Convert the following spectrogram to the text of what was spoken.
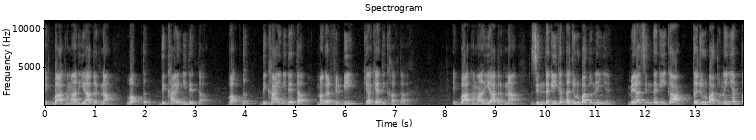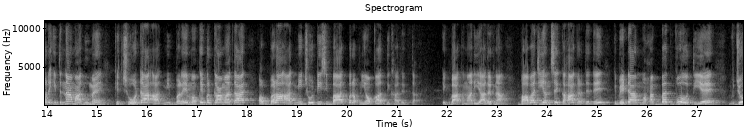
एक बात हमारी याद रखना, वक्त दिखाई नहीं देता, वक्त दिखाई नहीं देता, मगर फिर भी क्या क्या दिखाता है। एक बात हमारी याद रखना, ज़िंदगी का तजुर्बा तो नहीं है। मेरा ज़िंदगी का तजुर्बा तो नहीं है, पर इतना मालूम है कि छोटा आदमी बड़े मौके पर काम आता है और बड़ा आदमी छोटी सी बात पर अपनी औकात दिखा देता है। एक बात हमारी याद रखना, बाबा जी हमसे कहा करते थे कि बेटा, मोहब्बत वो होती है जो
